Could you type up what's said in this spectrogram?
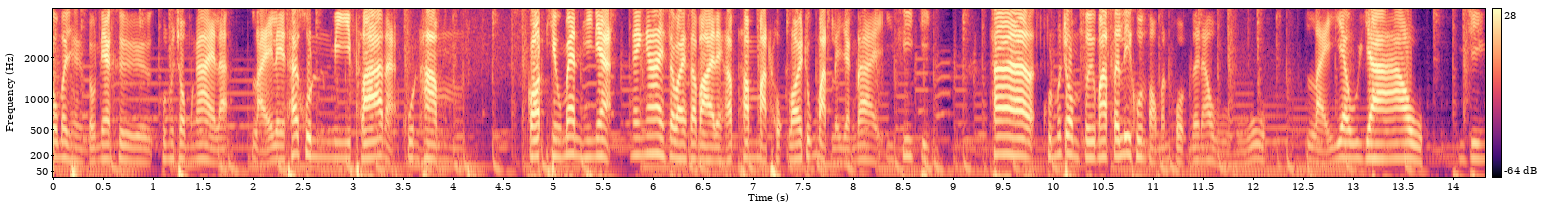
ลมาถึงตรงเนี้ยคือคุณผู้ชมง่ายละ ไหลเลยถ้าคุณมีพลาน่ะ คุณทำก็อดฮิวแมนที่เนี้ยง่ายๆ สบายๆเลยครับทำหมัด 600 ทุกหมัดเลยยังได้ อีซี่จริง ถ้าคุณผู้ชมซื้อมาสเตอรี่คูณ2มันผมด้วยนะ โอ้โห ไหลยาวๆ จริง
